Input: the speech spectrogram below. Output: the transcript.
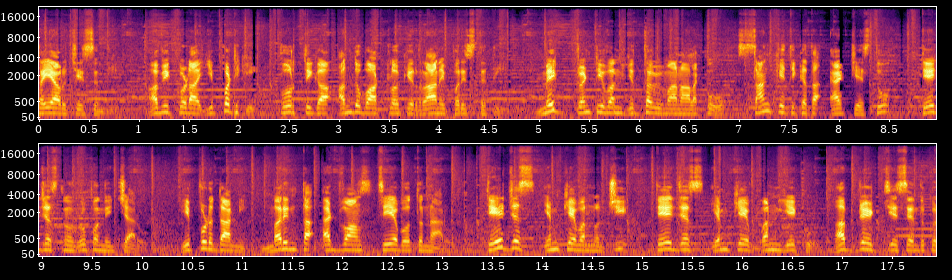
తయారు చేసింది. అవి కూడా ఇప్పటికీ పూర్తిగా అందుబాటులోకి రాని పరిస్థితి. మిగ్ ట్వంటీ వన్ యుద్ధ విమానాలకు సాంకేతికత యాడ్ చేస్తూ తేజస్ను రూపొందించారు. ఇప్పుడు దాన్ని మరింత అడ్వాన్స్ చేయబోతున్నారు. తేజస్ ఎంకే వన్ నుంచి తేజస్ ఎంకే వన్ ఏకు అప్డేట్ చేసేందుకు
